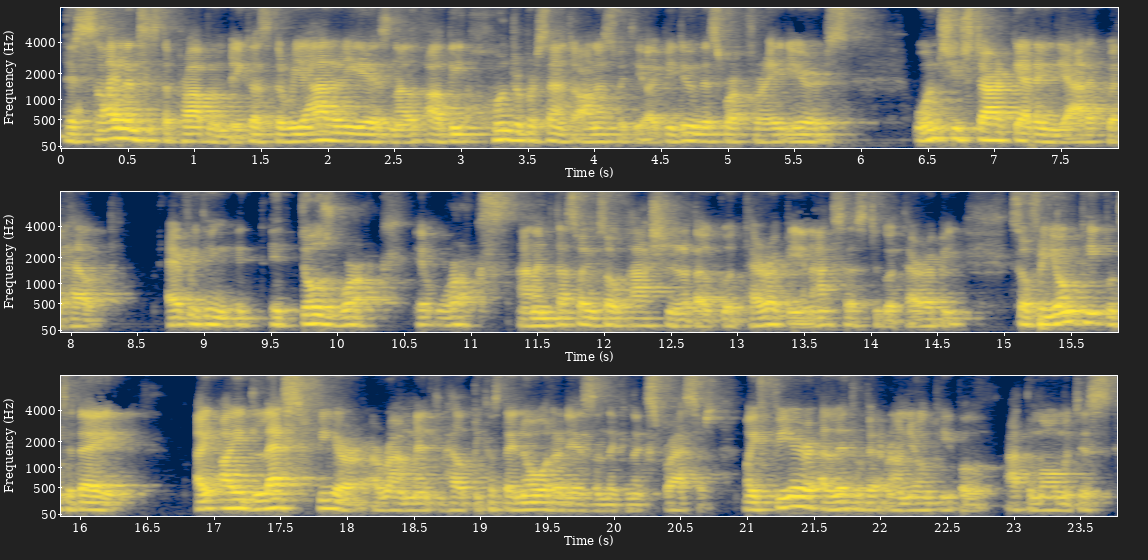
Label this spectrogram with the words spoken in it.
the silence is the problem because the reality is, and I'll, I'll be 100% honest with you, I've been doing this work for eight years. Once you start getting the adequate help, everything, it, it does work. It works. And I'm, that's why I'm so passionate about good therapy and access to good therapy. So for young people today, I, I had less fear around mental health because they know what it is and they can express it. My fear a little bit around young people at the moment is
